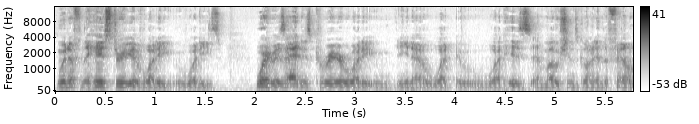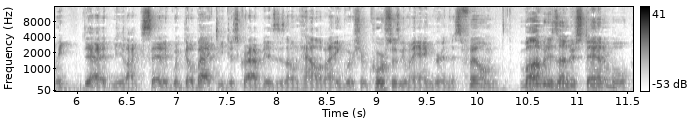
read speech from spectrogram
went up from the history of what he what he's where he was at in his career, what he you know what what his emotions going into the film. He that, you know, like said, it would go back to he described it as his own howl of anguish. Of course, there's going to be anger in this film. A lot of it is understandable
